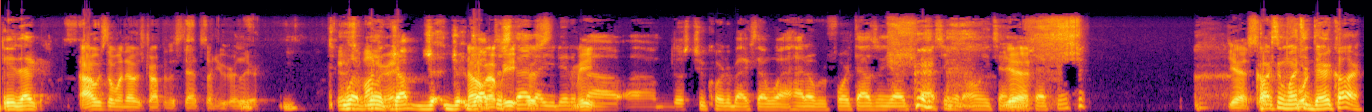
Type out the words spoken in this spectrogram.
Dude, that I was the one that was dropping the stats on you earlier. What, Giovanni, what, right? drop j- j- No, drop the me. Stat that you did me. about um, those two quarterbacks that what had over four thousand yards passing and only ten Yeah. receptions. Yeah, so Carson Wentz four- and Derek Carr.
